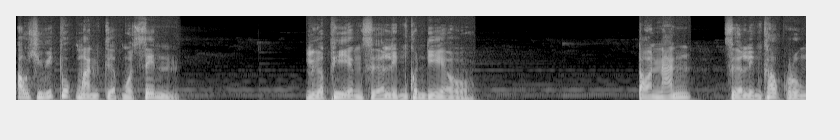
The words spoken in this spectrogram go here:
เอาชีวิตพวกมันเกือบหมดสิ้น เหลือเพียงเสือหลิมคนเดียว ตอนนั้นเสือหลิมเข้ากรุง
